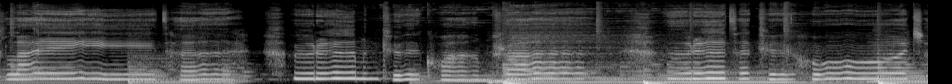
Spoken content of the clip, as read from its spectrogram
ใกล้เธอ หรือมันคือความรัก หรือเธอคือหัวใจ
